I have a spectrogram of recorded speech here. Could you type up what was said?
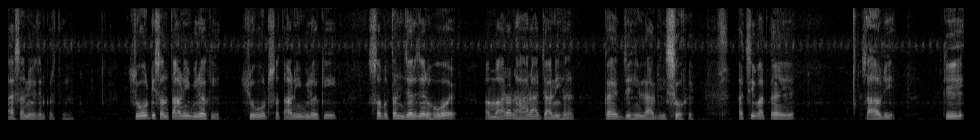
ऐसा निवेदन करते हैं। चोट संतानी विरह की, चोट सतानी विरह की सब तन जर्जर हो हमारा नहारा जानी है कह जही लागी सोए। अच्छी बात कहें ये। साहब जी, कि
